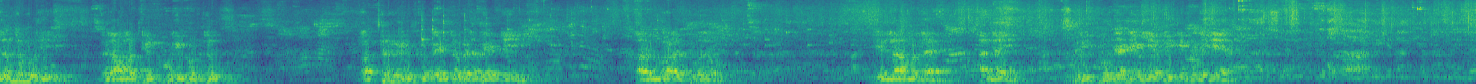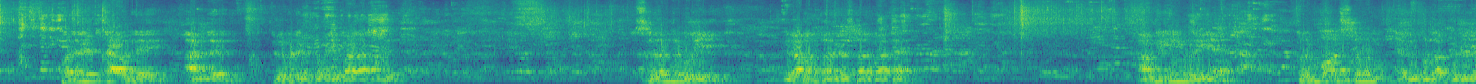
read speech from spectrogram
சிறந்தபடி கிராமத்தில் குடிகொண்டு பக்தர்களுக்கு வேண்டுமென வேண்டி அருள்வாழ்த்து வரும் இல்லாமல்ல அன்னை ஸ்ரீ பொன்னணி அம்பிகையினுடைய பதினெட்டாவது ஆண்டு திருவிழாக்கு வழிபாடானது சிறந்தபடி கிராமத்தார்கள் சார்பாக அம்பிகையினுடைய பிரம்மோற்சவம் என்று சொல்லக்கூடிய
